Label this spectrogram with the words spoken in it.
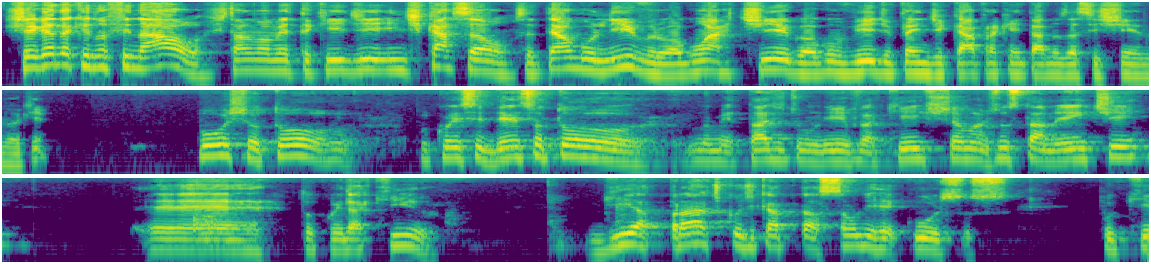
Chegando aqui no final, está no momento aqui de indicação. Você tem algum livro, algum artigo, algum vídeo para indicar para quem está nos assistindo aqui? Poxa, eu tô, por coincidência, eu tô na metade de um livro aqui, chama justamente, é, tô com ele aqui, Guia Prático de Captação de Recursos, porque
